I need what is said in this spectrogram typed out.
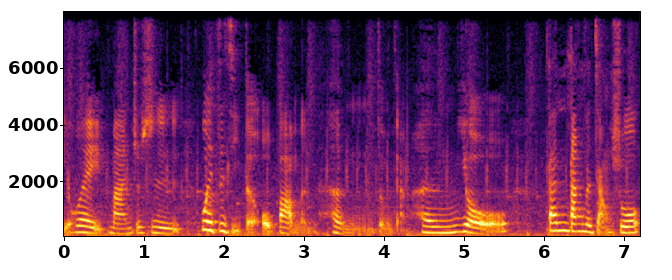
也会蛮就是为自己的欧巴们很怎么讲，很有担当的讲说，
